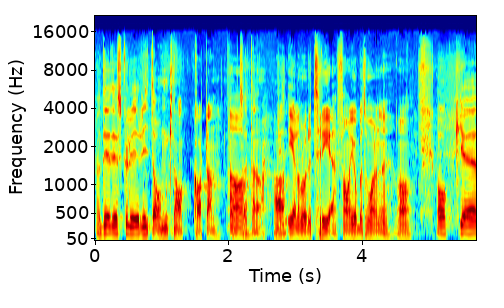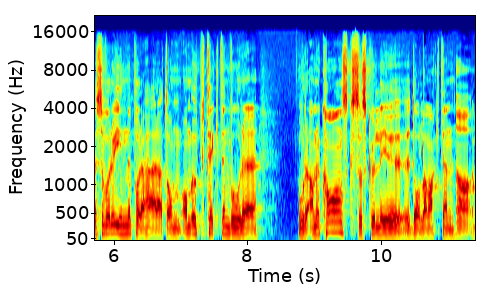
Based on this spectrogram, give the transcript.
det. Det, det skulle ju rita om knakkartan på något sätt. Ändå. Ja. Elområde 3, fan vad jobbigt imorgon nu. Ja. Och eh, så var du inne på det här att om, om upptäckten vore, vore amerikansk så skulle ju dollarmakten Ja,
